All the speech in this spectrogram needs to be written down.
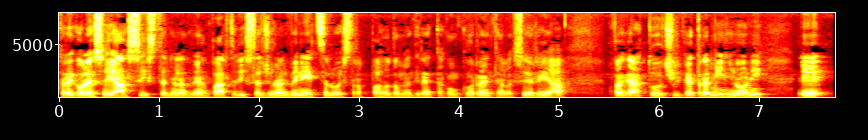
3 gol e 6 assist nella prima parte di stagione al Venezia, lo è strappato da una diretta concorrente alla Serie A, pagato circa 3 milioni e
